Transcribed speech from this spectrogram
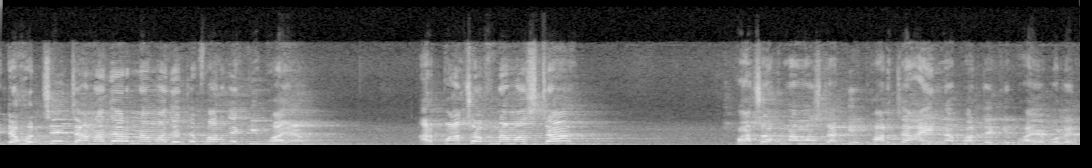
এটা হচ্ছে জানাজার নামাজ হচ্ছে ফারজে কিফায়া। আর পাঁচক নামাজটা পাঁচক নামাজটা কি ফারজে আইন না ফারজে কিফায়া বলেন।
